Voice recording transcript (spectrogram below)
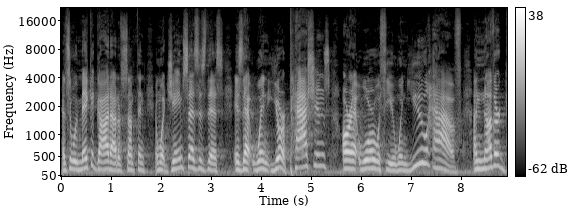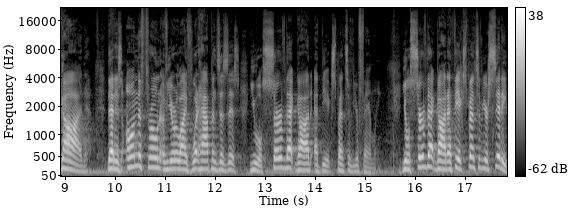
And so we make a God out of something. And what James says is this is that when your passions are at war with you, when you have another God that is on the throne of your life, what happens is this you will serve that God at the expense of your family. You'll serve that God at the expense of your city.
